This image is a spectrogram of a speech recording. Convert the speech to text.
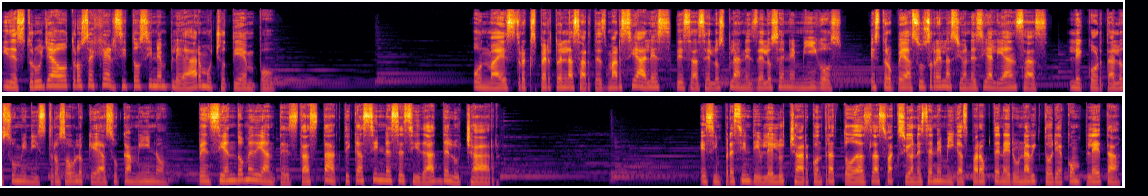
y destruye a otros ejércitos sin emplear mucho tiempo. Un maestro experto en las artes marciales deshace los planes de los enemigos, estropea sus relaciones y alianzas, le corta los suministros o bloquea su camino, venciendo mediante estas tácticas sin necesidad de luchar. Es imprescindible luchar contra todas las facciones enemigas para obtener una victoria completa,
